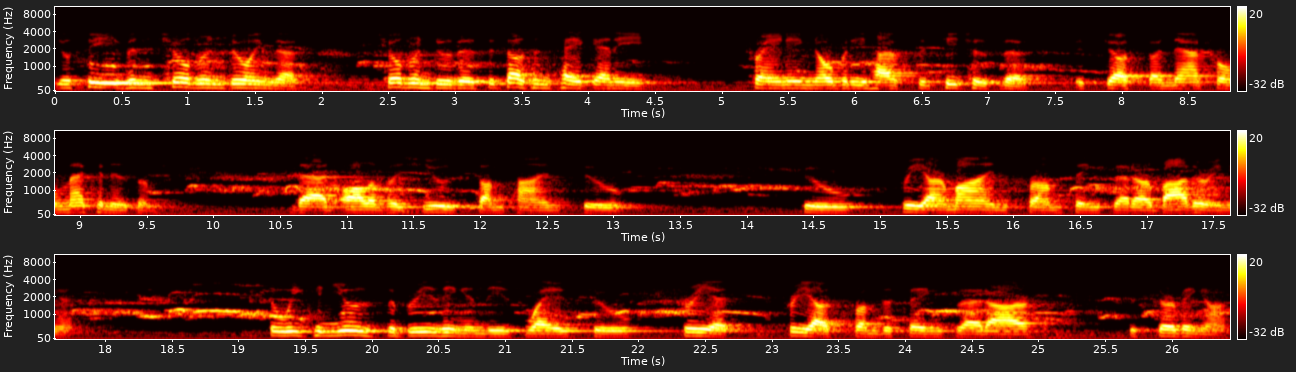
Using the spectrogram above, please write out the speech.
You'll see even children doing this. Children do this. It doesn't take any training. Nobody has to teach us this. It's just a natural mechanism that all of us use sometimes to, to free our minds from things that are bothering it. So we can use the breathing in these ways to free it, free us from the things that are disturbing us.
